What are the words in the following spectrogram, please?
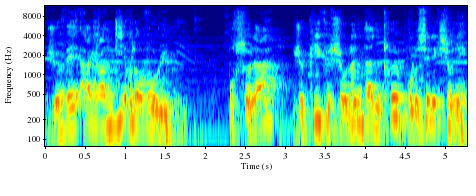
Je vais agrandir leur volume. Pour cela, je clique sur l'un d'entre eux pour le sélectionner.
